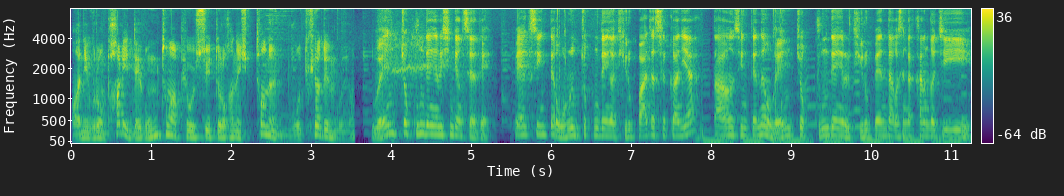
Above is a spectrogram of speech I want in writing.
아니 그럼 팔이 내 몸통 앞에 올 수 있도록 하는 힙턴은 뭐 어떻게 해야 되는 거예요? 왼쪽 궁뎅이를 신경 써야 돼. 백스윙 때 오른쪽 궁뎅이가 뒤로 빠졌을 거 아니야? 다운스윙 때는 왼쪽 궁뎅이를 뒤로 뺀다고 생각하는 거지.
